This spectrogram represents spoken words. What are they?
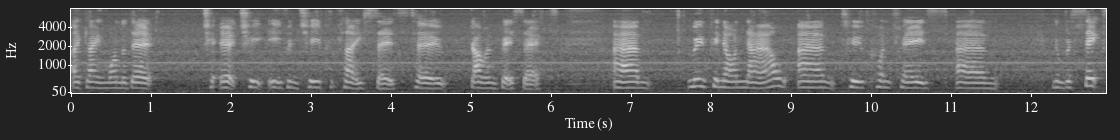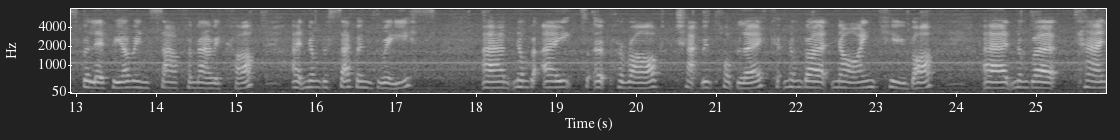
again one of the uh, cheap, even cheaper places to go and visit. Um, moving on now um, to countries um, number six Bolivia in South America, uh, number seven Greece, um, number eight uh, Prague, Czech Republic, number nine Cuba, uh, number 10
